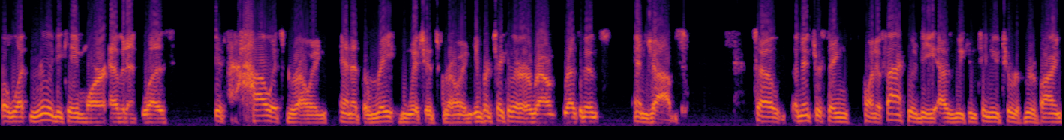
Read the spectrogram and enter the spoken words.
But what really became more evident was it's how it's growing and at the rate in which it's growing, in particular around residents and jobs. So, an interesting point of fact would be as we continue to refine,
